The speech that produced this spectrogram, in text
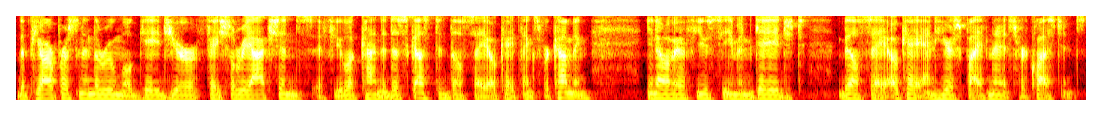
The PR person in the room will gauge your facial reactions. If you look kind of disgusted, they'll say, okay, thanks for coming. You know, if you seem engaged, they'll say, okay, and here's five minutes for questions.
